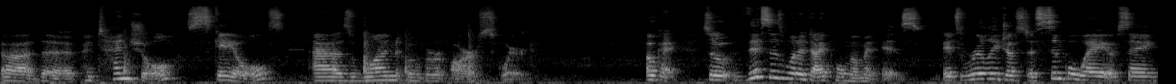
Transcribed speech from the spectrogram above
uh, the potential scales as 1 over r squared. Okay, so this is what a dipole moment is. It's really just a simple way of saying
